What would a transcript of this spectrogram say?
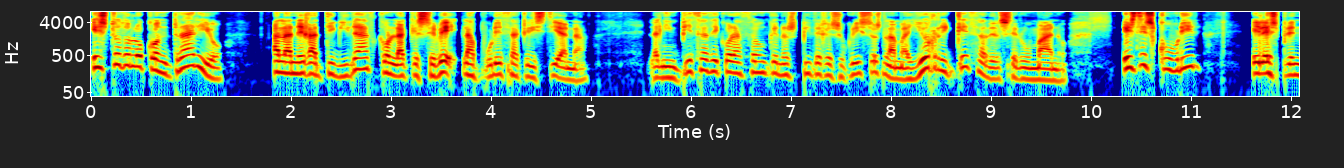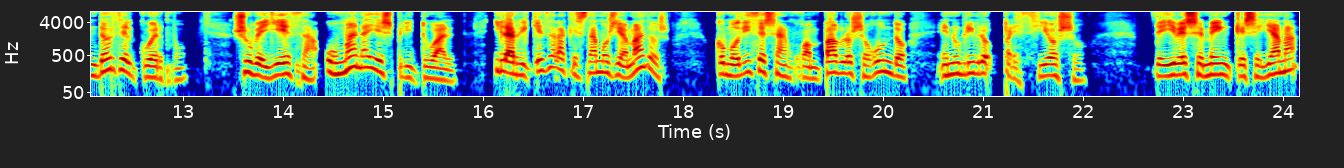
Es todo lo contrario a la negatividad con la que se ve la pureza cristiana. La limpieza de corazón que nos pide Jesucristo es la mayor riqueza del ser humano. Es descubrir el esplendor del cuerpo, su belleza humana y espiritual, y la riqueza a la que estamos llamados, como dice San Juan Pablo II en un libro precioso de Yves Semen que se llama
